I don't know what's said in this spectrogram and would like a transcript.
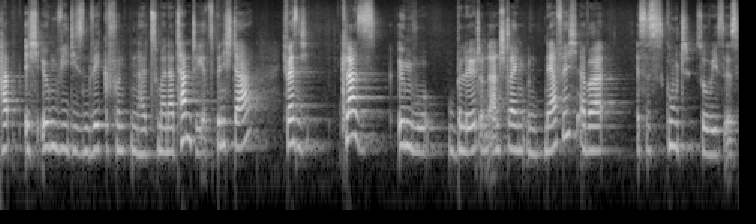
habe ich irgendwie diesen Weg gefunden halt zu meiner Tante. Jetzt bin ich da. Ich weiß nicht, klar, es ist irgendwo blöd und anstrengend und nervig, aber es ist gut, so wie es ist.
